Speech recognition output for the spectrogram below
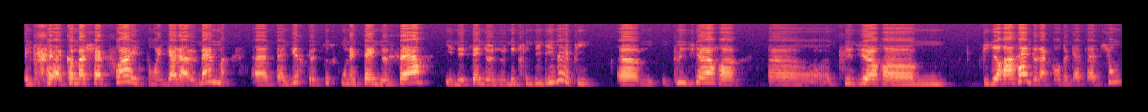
et que, comme à chaque fois, ils sont égaux à eux-mêmes euh, c'est-à-dire que tout ce qu'on essaye de faire, ils essayent de nous décrédibiliser. Et puis, euh, plusieurs, euh, plusieurs, arrêts de la Cour de cassation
